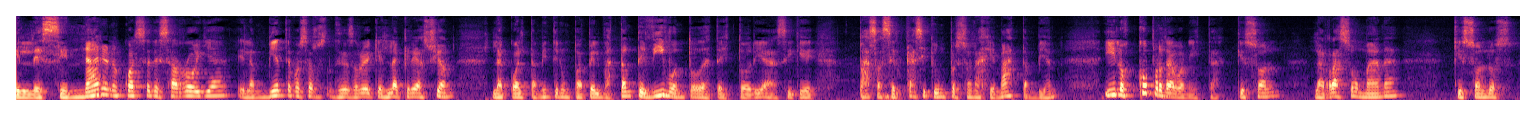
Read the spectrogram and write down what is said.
el escenario en el cual se desarrolla, el ambiente en el cual se desarrolla, que es la creación, la cual también tiene un papel bastante vivo en toda esta historia, así que pasa a ser casi que un personaje más también. Y los coprotagonistas, que son la raza humana, que son los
